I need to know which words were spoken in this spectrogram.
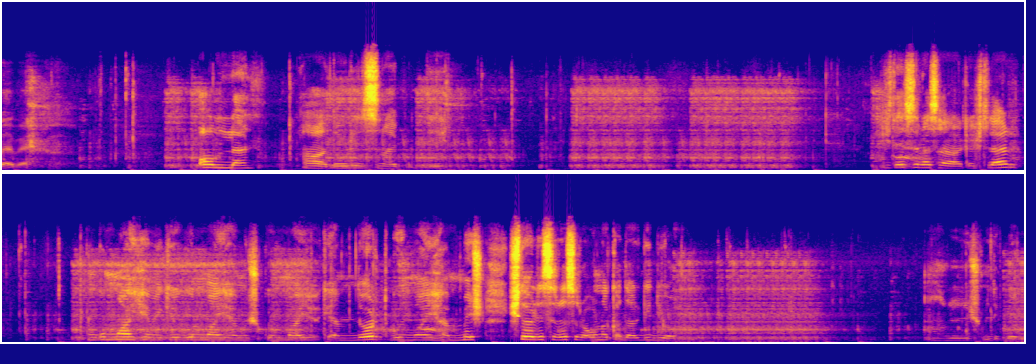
Bebe. Al lan. Ha doğru sniper değil. İşte sıra sıra arkadaşlar. Gun Mayhem 2, Gun Mayhem 3, Gun Mayhem 4, Gun Mayhem 5. İşte öyle sıra sıra 10'a kadar gidiyor. Aa, düşmedik böyle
